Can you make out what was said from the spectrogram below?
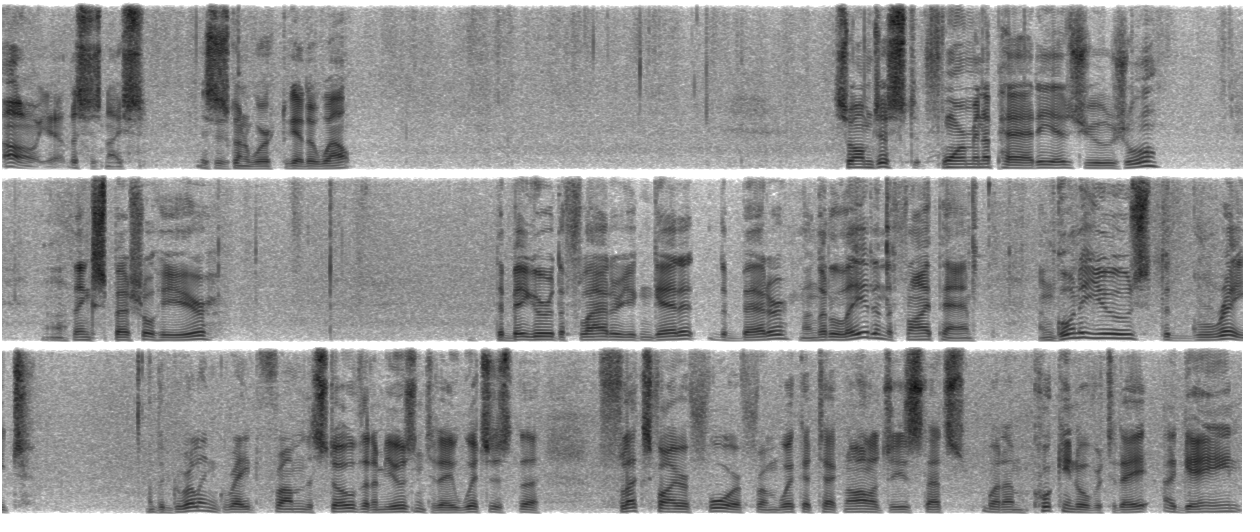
Oh yeah, this is nice. This is going to work together well. So I'm just forming a patty as usual. Nothing special here. The bigger, the flatter you can get it, the better. I'm going to lay it in the fry pan. I'm going to use the grate, the grilling grate from the stove that I'm using today, which is the FlexFire 4 from Wicked Technologies. That's what I'm cooking over today, again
